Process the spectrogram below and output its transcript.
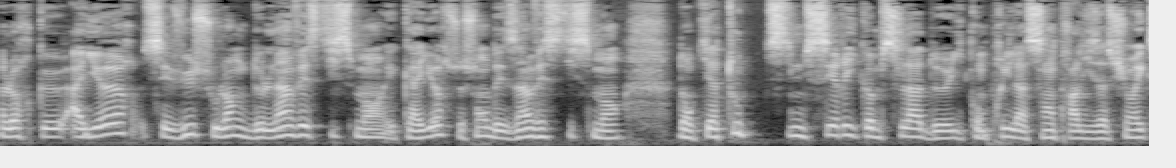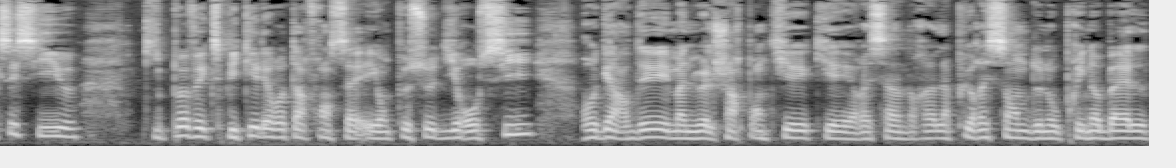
alors que ailleurs c'est vu sous l'angle de l'investissement et qu'ailleurs ce sont des investissements. Donc il y a toute une série comme cela de, y compris la centralisation excessive, qui peuvent expliquer les retards français. Et on peut se dire aussi, regardez Emmanuel Charpentier, qui est la plus récente de nos prix Nobel,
